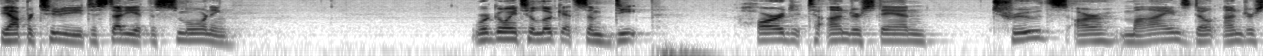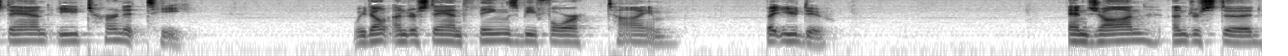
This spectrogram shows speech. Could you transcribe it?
the opportunity to study it this morning. We're going to look at some deep, hard to understand truths. Our minds don't understand eternity. We don't understand things before time, but you do. And John understood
